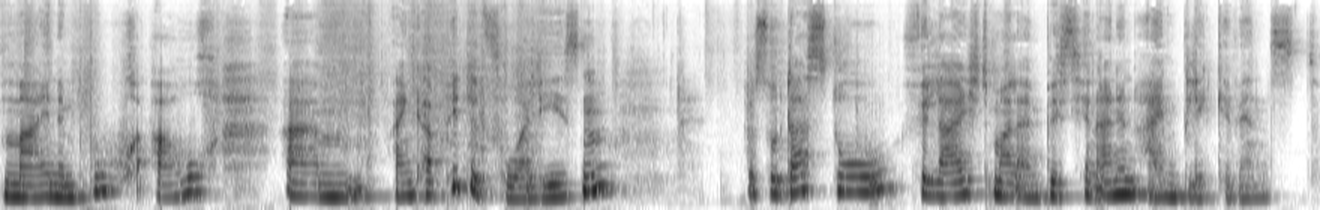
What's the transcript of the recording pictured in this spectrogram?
meinem Buch auch ähm, ein Kapitel vorlesen, sodass du vielleicht mal ein bisschen einen Einblick gewinnst.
